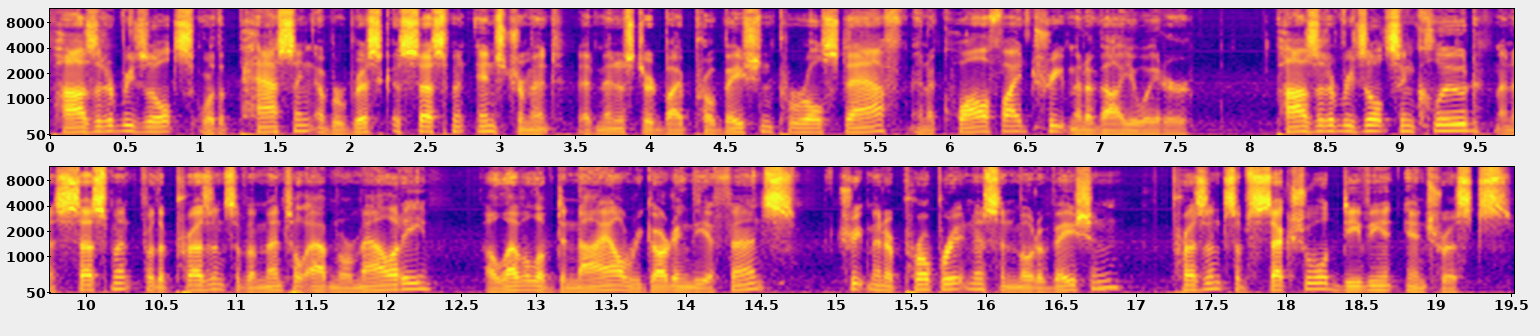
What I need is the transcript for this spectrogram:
Positive results or the passing of a risk assessment instrument administered by probation parole staff and a qualified treatment evaluator. Positive results include an assessment for the presence of a mental abnormality, a level of denial regarding the offense, treatment appropriateness and motivation, presence of sexual deviant interests.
